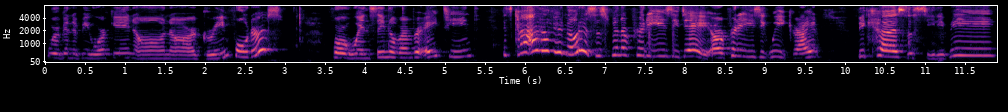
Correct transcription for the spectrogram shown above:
we're going to be working on our green folders for Wednesday, November 18th. It's kind of, I don't know if you noticed, it's been a pretty easy day or a pretty easy week, right? Because the CDB.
